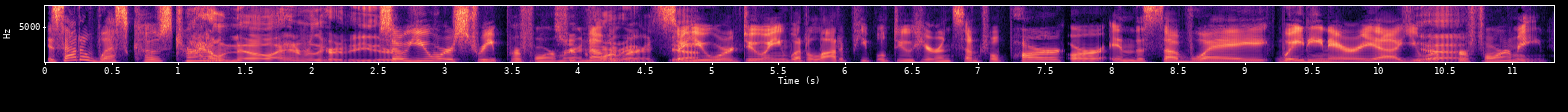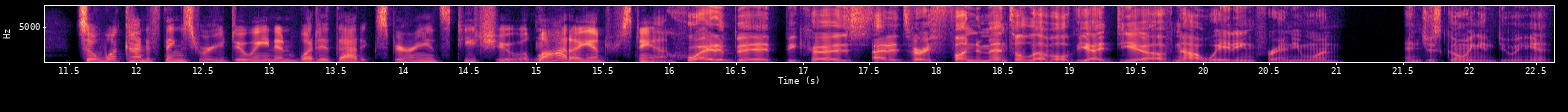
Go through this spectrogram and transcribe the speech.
Is that a West Coast term? I don't know. I hadn't really heard of it either. So you were a street performer, Street in other words. So yeah. you were doing what a lot of people do here in Central Park or in the subway waiting area. You were performing. So what kind of things were you doing, and what did that experience teach you? A lot, I understand. quite a bit because at its very fundamental level, the idea of not waiting for anyone and just going and doing it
